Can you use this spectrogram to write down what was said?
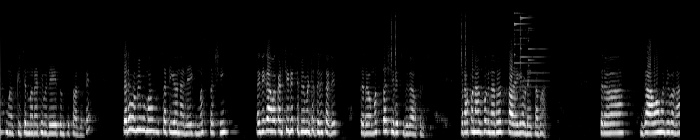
हुमास किचन मराठीमध्ये तुमचं स्वागत आहे. तर हो, मी हुमासाठी घेऊन आले एक मस्त अशी अगदी गावाकडची रेसिपी म्हटलं तरी चालेल. तर मस्त अशी रेसिपी गावाकडची. तर आपण आज बघणार आहोत काळ्या घेवड्याचा भात. तर गावामध्ये बघा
